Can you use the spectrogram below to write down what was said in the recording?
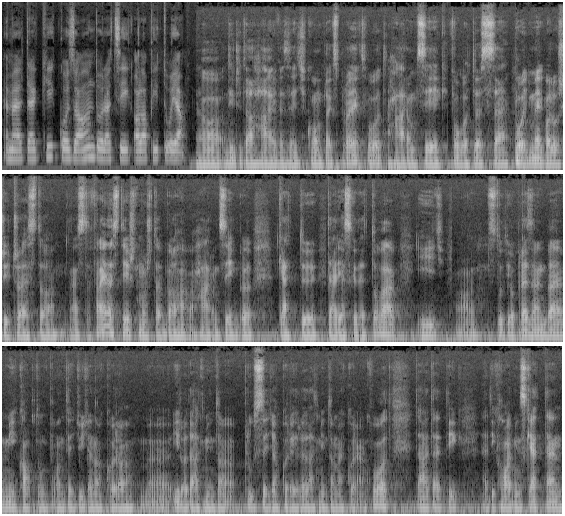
emeltek ki Koza Andor a cég alapítója. A Digital Hive ez egy komplex projekt volt, három cég fogott össze, hogy megvalósítsa ezt a, ezt a fejlesztést. Most ebből a három cégből kettő terjeszkedett tovább, így a Studio Presentben mi kaptunk pont egy ugyanakkora uh, irodát, mint a, plusz egy akkora irodát, mint amekkoránk volt, tehát eddig, eddig 32-en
